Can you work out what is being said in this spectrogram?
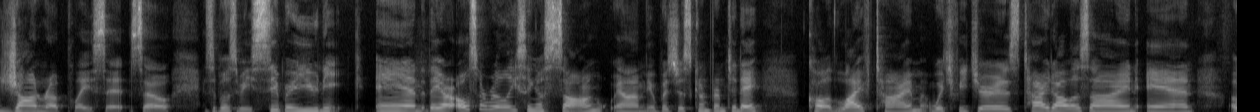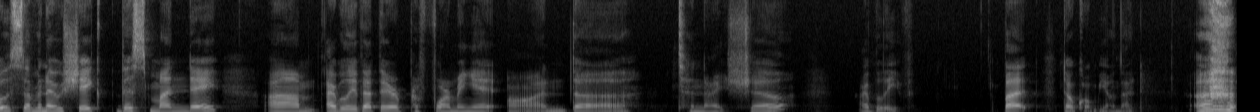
genre place it. So it's supposed to be super unique. And they are also releasing a song, um, it was just confirmed today, called Lifetime, which features Ty Dolla Sign and 070 Shake this Monday. Um, I believe that they're performing it on the Tonight Show, I believe. But don't quote me on that. Uh,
